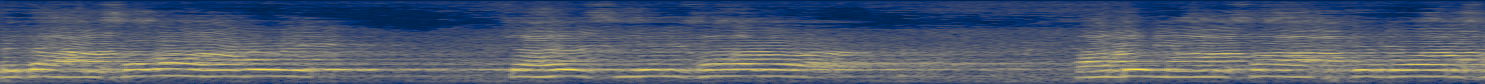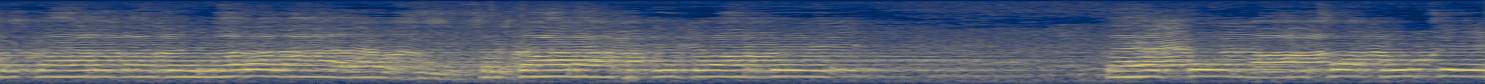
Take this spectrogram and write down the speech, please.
ਵਿਧਾਨ ਸਭਾ ਹੋਵੇ, ਚਾਹੇ ਸੀਐਮ ਸਾਹਿਬ, ਸਾਡੇ ਮਾਨਸਾ ਆਪਕੇ ਦੁਆਰ ਸਰਕਾਰ ਦਾ ਜੋ ਨਾਰਾ ਲਾਇਆ ਹੋਇਆ ਸੀ, ਸਰਕਾਰ ਆਪਕੇ ਦੁਆਰ ਦੇ ਤਹਿਤ ਮਾਨਸਾ ਪਹੁੰਚੇ,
